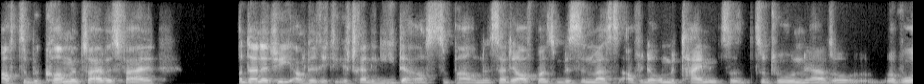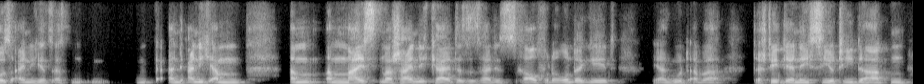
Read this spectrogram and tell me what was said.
auch zu bekommen im Zweifelsfall. Und dann natürlich auch eine richtige Strategie daraus zu bauen. Das hat ja oftmals ein bisschen was auch wiederum mit Timing zu, zu tun. Ja, so, wo ist eigentlich jetzt erst eigentlich am, am, am meisten Wahrscheinlichkeit, dass es halt jetzt rauf oder runter geht. Ja, gut, aber da steht ja nicht COT-Daten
